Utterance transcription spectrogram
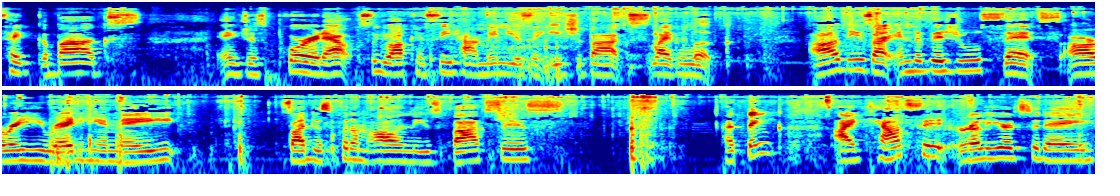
take a box and just pour it out so y'all can see how many is in each box. Like, look. All these are individual sets already ready and made. So I just put them all in these boxes. I think I counted earlier today.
